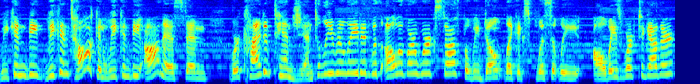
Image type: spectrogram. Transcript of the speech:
we can be we can talk and we can be honest and we're kind of tangentially related with all of our work stuff but we don't like explicitly always work together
